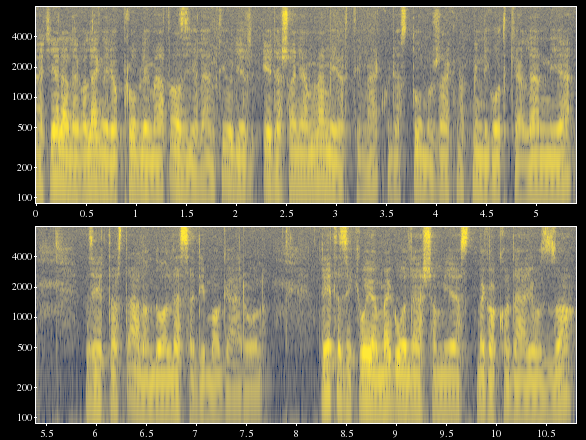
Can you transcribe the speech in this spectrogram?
mert jelenleg a legnagyobb problémát az jelenti, hogy édesanyám nem érti meg, hogy a sztómazsáknak mindig ott kell lennie, ezért azt állandóan leszedi magáról. Létezik olyan megoldás, ami ezt megakadályozza.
